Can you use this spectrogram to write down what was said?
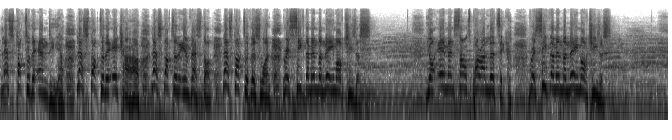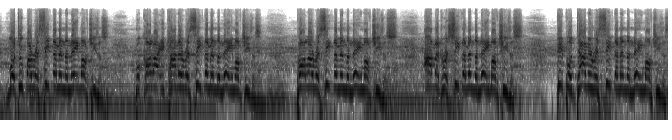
Let's talk to the MD. Let's talk to the HR. Let's talk to the investor. Let's talk to this one. Receive them in the name of Jesus. Your amen sounds paralytic. Receive them in the name of Jesus. Moduba, receive them in the name of Jesus. Bukola Ikana, receive them in the name of Jesus. Bola, receive them in the name of Jesus. Ahmed, receive them in the name of Jesus. People, damn it, receive them in the name of Jesus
